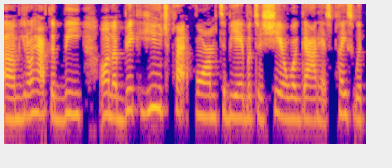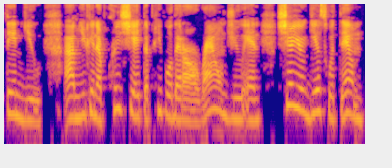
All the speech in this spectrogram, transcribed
Um, you don't have to be on a big, huge platform to be able to share what God has placed within you. Um, you can appreciate the people that are around you and share your gifts with them.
